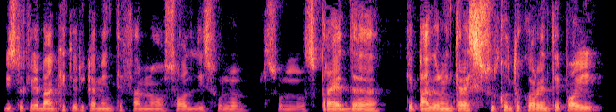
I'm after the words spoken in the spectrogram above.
visto che le banche teoricamente fanno soldi sullo, sullo spread che pagano interessi sul conto corrente e poi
